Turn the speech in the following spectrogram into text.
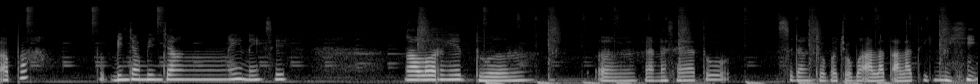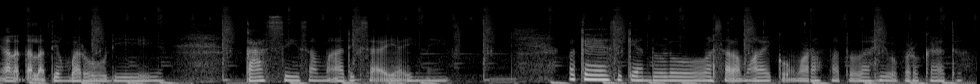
apa bincang-bincang ini sih ngalor ngidul. Uh, karena saya tuh sedang coba-coba alat-alat ini alat-alat yang baru dikasih sama adik saya ini Oke, sekian dulu. Wassalamualaikum warahmatullahi wabarakatuh.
